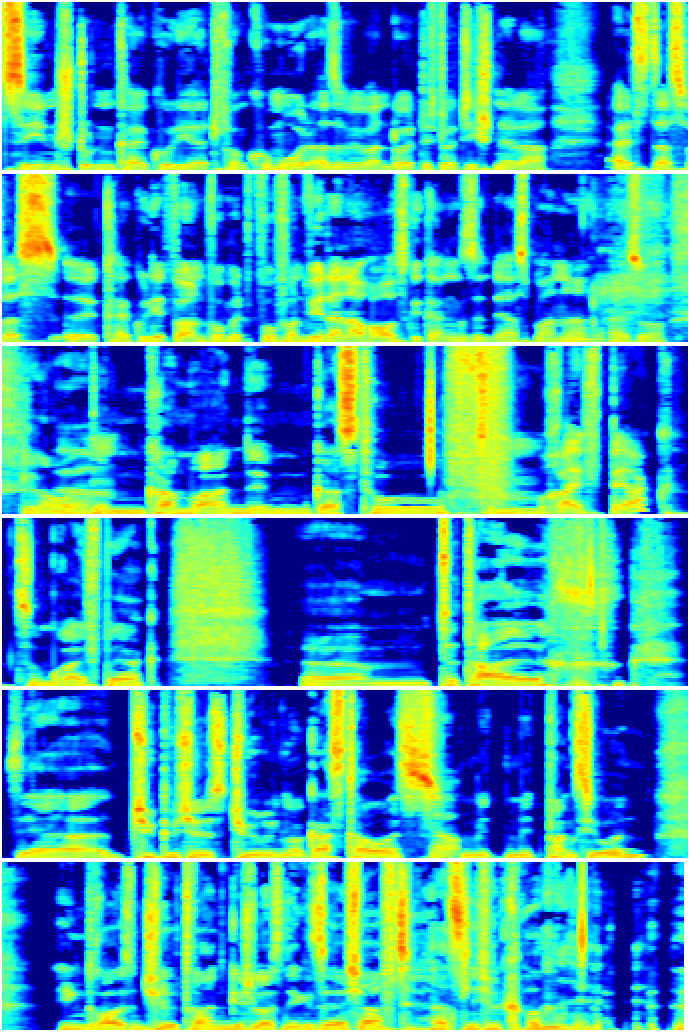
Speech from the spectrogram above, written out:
zehn Stunden kalkuliert von Komoot. Also wir waren deutlich, deutlich schneller als das, was äh, kalkuliert war und womit, wovon wir dann auch ausgegangen sind erstmal. Ne? Also genau. Ähm, dann kamen wir an im Gasthof zum Reifberg. Zum Reifberg. Ähm, total sehr typisches Thüringer Gasthaus ja. mit, mit Pension. Hing draußen ein Schild dran, geschlossene Gesellschaft, herzlich willkommen. äh,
